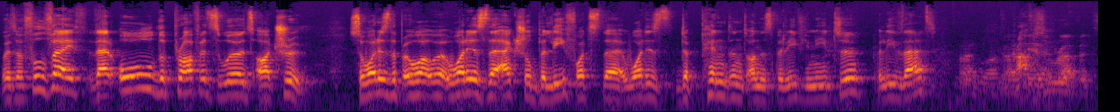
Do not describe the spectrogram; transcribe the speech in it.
with a full faith that all the prophets' words are true. So what is the what, what is the actual belief? What's the what is dependent on this belief? You need to believe that. Prophets.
